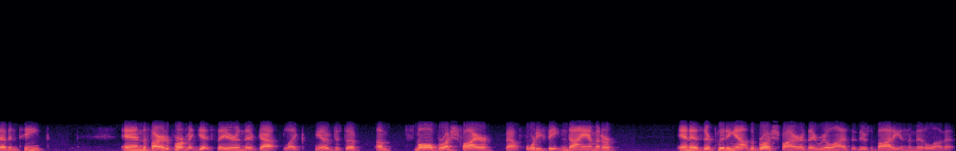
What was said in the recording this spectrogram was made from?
17th. And the fire department gets there and they've got like, you know, just a a small brush fire about 40 feet in diameter. And as they're putting out the brush fire, they realize that there's a body in the middle of it.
